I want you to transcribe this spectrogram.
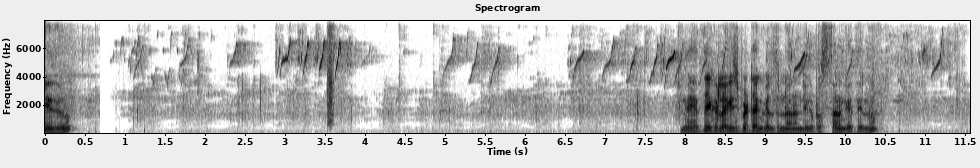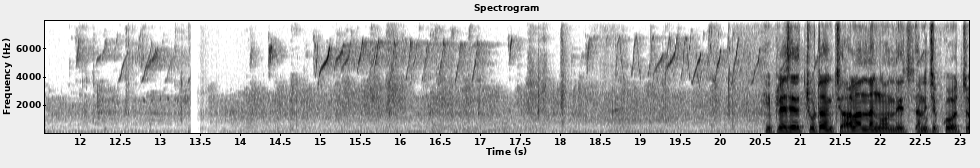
లేదు. నేనైతే ఇక్కడ లగేజ్ పెట్టడానికి వెళ్తున్నానండి ఇక్కడ ప్రస్తుతానికి అయితేను ఈ ప్లేస్ అయితే చూడడానికి చాలా అందంగా ఉంది అని చెప్పుకోవచ్చు.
